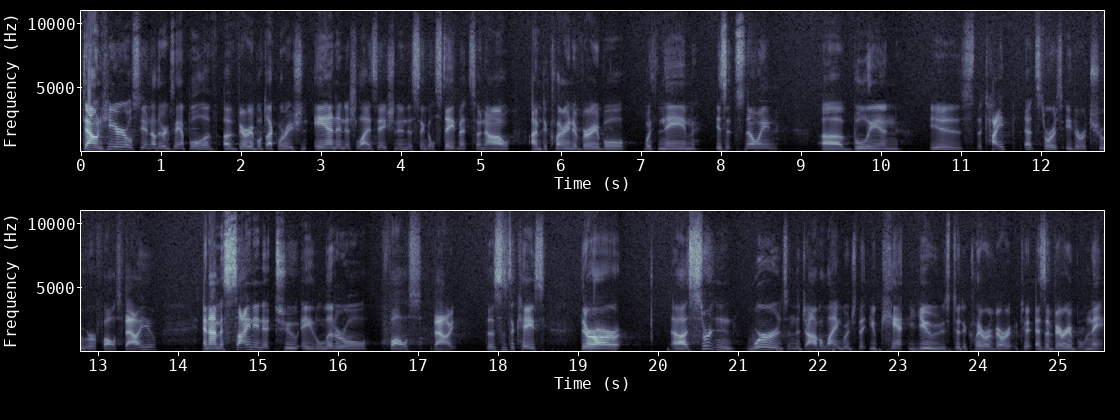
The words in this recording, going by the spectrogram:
down here, we'll see another example of, of variable declaration and initialization in a single statement. So now I'm declaring a variable with name, is it snowing? Uh, Boolean is the type that stores either a true or false value. And I'm assigning it to a literal false value. This is the case, there are uh, certain words in the Java language that you can't use to declare a to, as a variable name.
